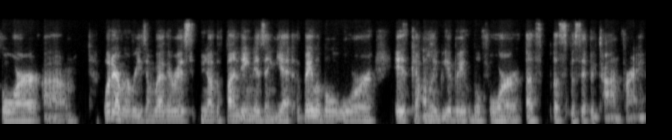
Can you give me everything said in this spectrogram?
for um whatever reason whether it's you know the funding isn't yet available or it can only be available for a specific time frame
